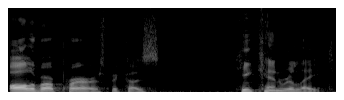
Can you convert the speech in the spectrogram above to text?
all of our prayers because He can relate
